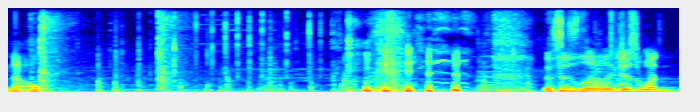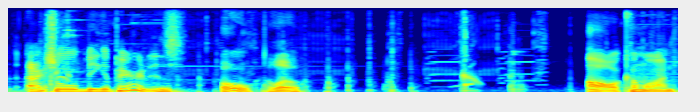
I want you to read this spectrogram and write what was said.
No. this is literally just what actual being a parent is. Oh, hello. Oh, come on.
